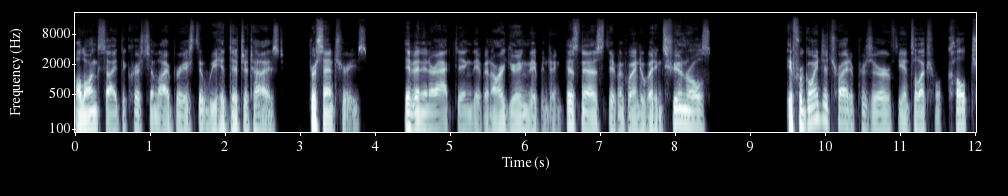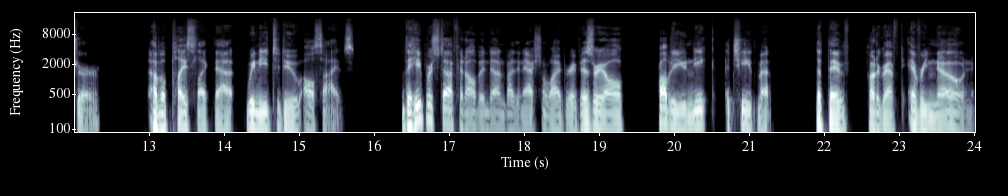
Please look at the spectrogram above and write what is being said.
alongside the Christian libraries that we had digitized for centuries. They've been interacting, they've been arguing, they've been doing business, they've been going to weddings, funerals. If we're going to try to preserve the intellectual culture of a place like that, we need to do all sides. The Hebrew stuff had all been done by the National Library of Israel, probably a unique achievement that they've photographed every known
